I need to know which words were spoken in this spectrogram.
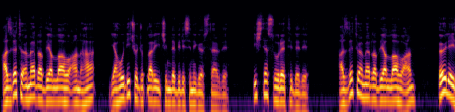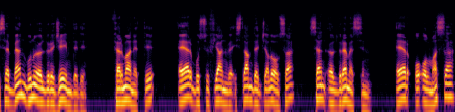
Hazreti Ömer radıyallahu anha, Yahudi çocukları içinde birisini gösterdi. İşte sureti dedi. Hazreti Ömer radıyallahu an, öyleyse ben bunu öldüreceğim dedi. Ferman etti, eğer bu Süfyan ve İslam deccalı olsa sen öldüremezsin. Eğer o olmazsa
